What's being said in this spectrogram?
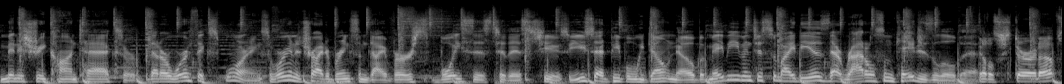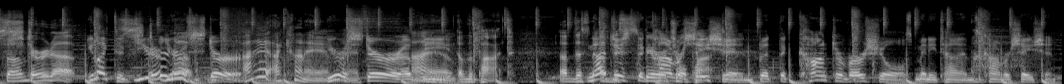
ministry contexts or that are worth exploring. So we're going to try to bring some diverse voices to this too. So you said people we don't know, but maybe even just some ideas that rattle some cages a little bit. That'll stir it up some. Stir it up. You like to, Stir you're, you're a stirrer. I, I kind of am. You're a stirrer of I the- am. of the pot, of the Not of just the, pot. conversation, but the controversial, many times, conversation.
